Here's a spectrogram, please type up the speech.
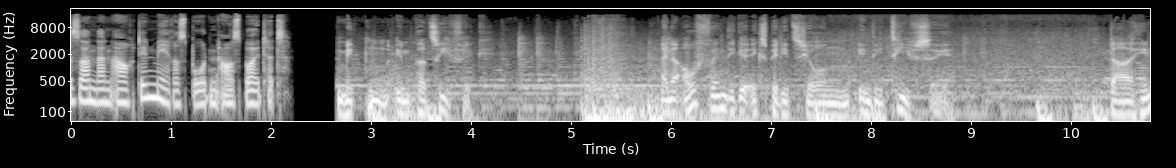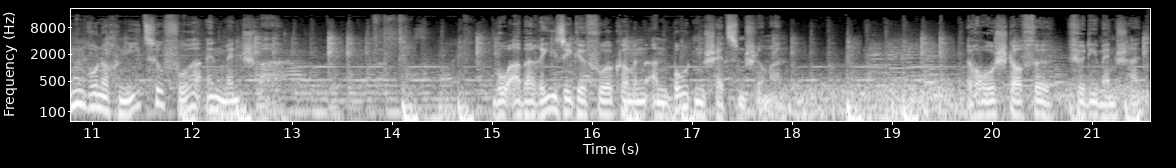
sondern auch den Meeresboden ausbeutet. Mitten im Pazifik. Eine aufwendige Expedition in die Tiefsee. Dahin, wo noch nie zuvor ein Mensch war. Wo aber riesige Vorkommen an Bodenschätzen schlummern. Rohstoffe für die Menschheit.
